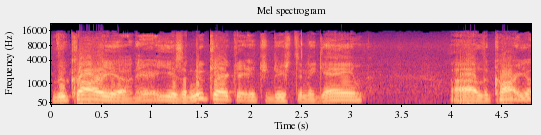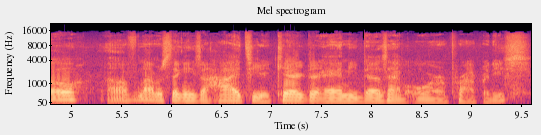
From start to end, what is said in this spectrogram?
Lucario, there he is. A new character introduced in the game. Uh, Lucario uh, if I'm not mistaken, he's a high tier character and he does have aura properties.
